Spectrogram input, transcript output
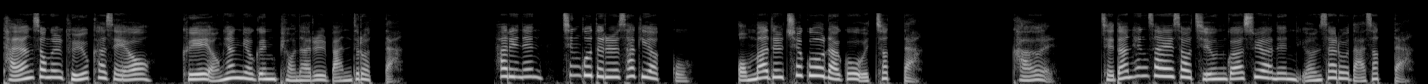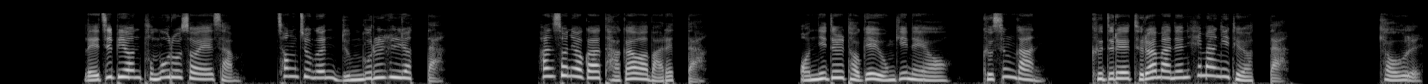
다양성을 교육하세요. 그의 영향력은 변화를 만들었다. 하린은 친구들을 사귀었고 엄마들 최고라고 외쳤다. 가을, 재단 행사에서 지훈과 수연은 연사로 나섰다. 레즈비언 부모로서의 삶, 청중은 눈물을 흘렸다. 한 소녀가 다가와 말했다. 언니들 덕에 용기 내어 그 순간 그들의 드라마는 희망이 되었다. 겨울,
